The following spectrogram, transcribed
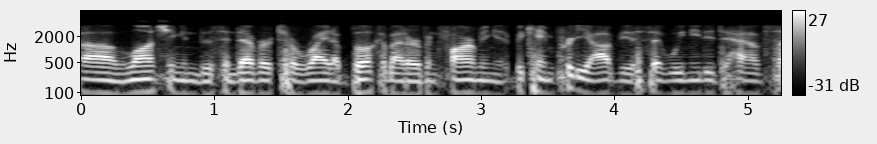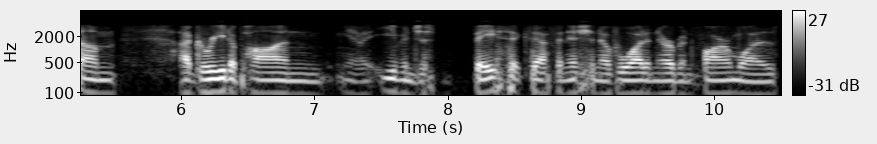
uh, launching in this endeavor to write a book about urban farming, it became pretty obvious that we needed to have some agreed upon, you know, even just basic definition of what an urban farm was.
